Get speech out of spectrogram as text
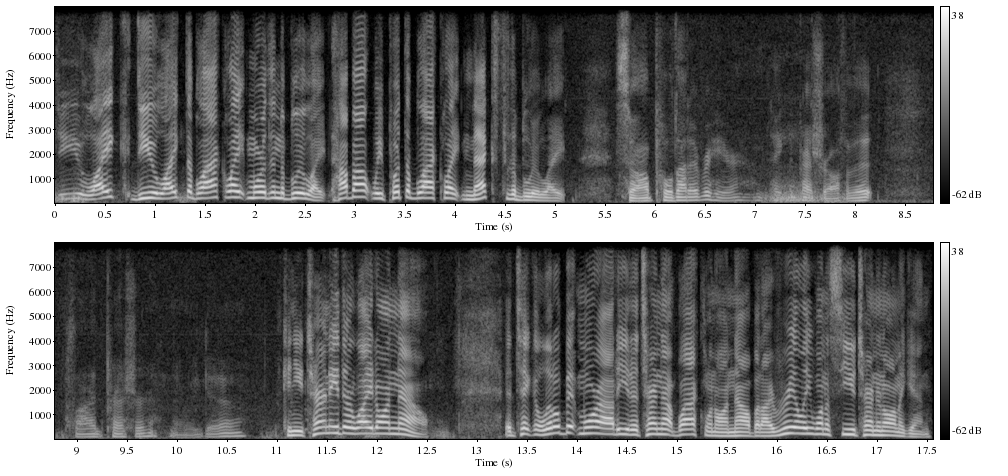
Do you like do you like the black light more than the blue light? How about we put the black light next to the blue light? So I'll pull that over here and take the pressure off of it. Applied pressure. There we go. Can you turn either light on now? It'd take a little bit more out of you to turn that black one on now, but I really want to see you turn it on again.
